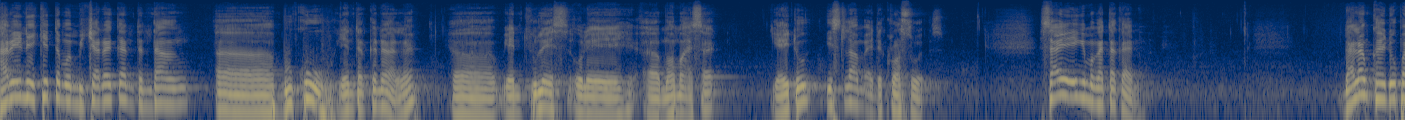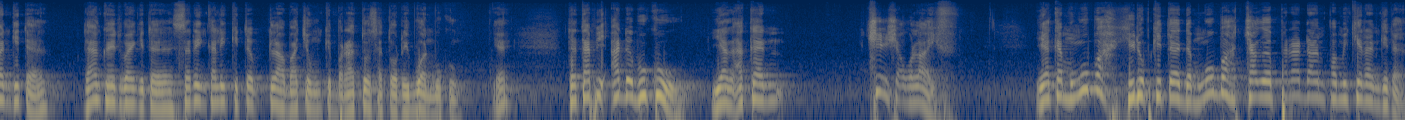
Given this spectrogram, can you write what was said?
Hari ini kita membicarakan tentang uh, buku yang terkenal eh, uh, yang ditulis oleh uh, Muhammad Asad iaitu Islam at the Crossroads. Saya ingin mengatakan dalam kehidupan kita, dalam kehidupan kita sering kali kita telah baca mungkin beratus atau ribuan buku, ya. Tetapi ada buku yang akan change our life. Yang akan mengubah hidup kita dan mengubah cara paradigm pemikiran kita.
